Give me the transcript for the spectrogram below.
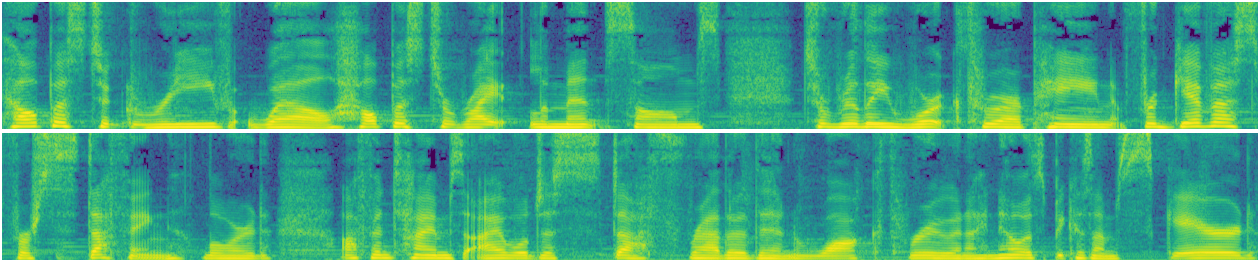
Help us to grieve well. Help us to write lament psalms, to really work through our pain. Forgive us for stuffing, Lord. Oftentimes I will just stuff rather than walk through. And I know it's because I'm scared,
